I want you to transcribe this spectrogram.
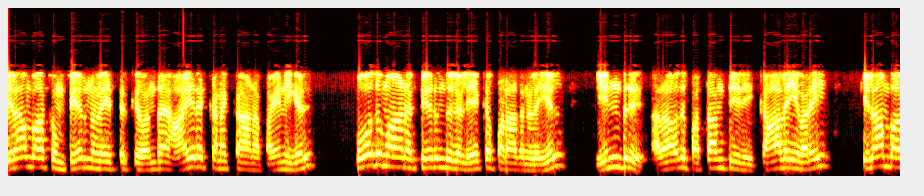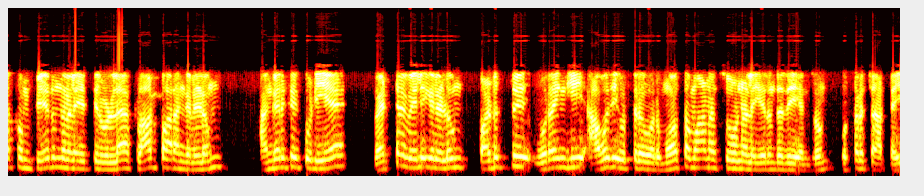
கிளாம்பாக்கம் பேருந்து நிலையத்திற்கு வந்த ஆயிரக்கணக்கான பயணிகள் போதுமான பேருந்துகள் இயக்கப்படாத நிலையில் இன்று அதாவது பத்தாம் தேதி காலை வரை கிளாம்பாக்கம் பேருந்து நிலையத்தில் உள்ள பிளாட்பாரங்களிலும் அங்க இருக்கக்கூடிய வெட்ட வெளிகளிலும் படுத்து உறங்கி அவதியுற்ற ஒரு மோசமான சூழ்நிலை இருந்தது என்றும் குற்றச்சாட்டை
